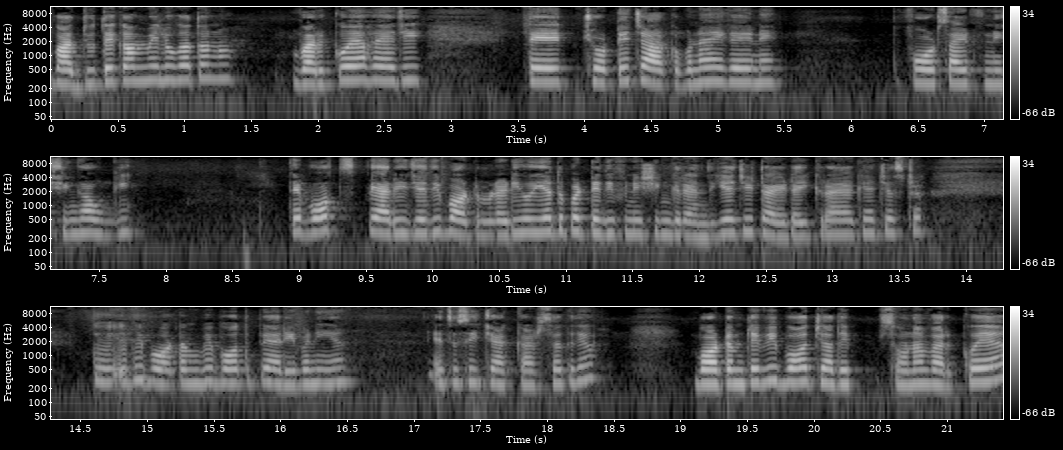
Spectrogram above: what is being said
ਬਾਜੂ ਤੇ ਕੰਮ ਮਿਲੂਗਾ ਤੁਹਾਨੂੰ ਵਰਕ ਹੋਇਆ ਹੋਇਆ ਜੀ, ਤੇ ਛੋਟੇ ਚਾਕ ਬਣਾਏ ਗਏ ਨੇ। ਫੋਰ ਸਾਈਡ ਫਿਨਿਸ਼ਿੰਗ ਆਊਗੀ। ਤੇ ਬਹੁਤ ਪਿਆਰੀ ਜਿਹਦੀ ਬਾਟਮ ਰੈਡੀ ਹੋਈ ਹੈ ਦੁਪੱਟੇ ਦੀ ਫਿਨਿਸ਼ਿੰਗ ਰਹਿੰਦੀ ਹੈ ਜੀ ਟਾਈ ਡਾਈ ਕਰਾਇਆ ਗਿਆ ਜਸਟ ਤੇ ਇਹਦੀ ਬਾਟਮ ਵੀ ਬਹੁਤ ਪਿਆਰੀ ਬਣੀ ਆ, ਇਹ ਤੁਸੀਂ ਚੈੱਕ ਕਰ ਸਕਦੇ ਹੋ। ਬਾਟਮ ਤੇ ਵੀ ਬਹੁਤ ਜ਼ਿਆਦਾ ਸੋਹਣਾ ਵਰਕ ਹੋਇਆ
